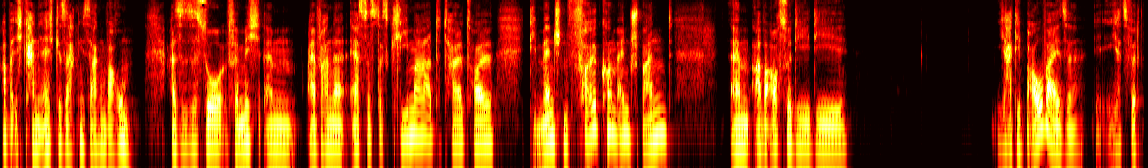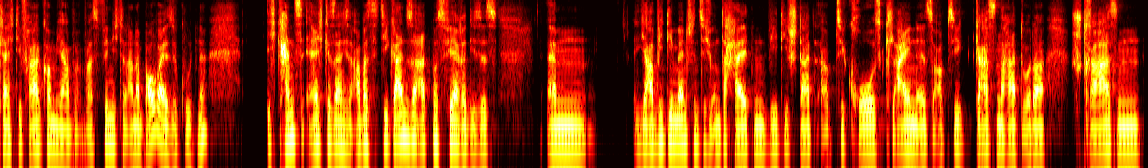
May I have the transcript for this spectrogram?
Aber ich kann ehrlich gesagt nicht sagen, warum. Also es ist so für mich ähm, einfach eine, erstens das Klima total toll, die Menschen vollkommen entspannt, ähm, aber auch so die, die, ja, die Bauweise. Jetzt wird gleich die Frage kommen, ja, was finde ich denn an der Bauweise gut, ne? Ich kann es ehrlich gesagt nicht, aber es ist die ganze Atmosphäre, dieses, ähm, ja, wie die Menschen sich unterhalten, wie die Stadt, ob sie groß, klein ist, ob sie Gassen hat oder Straßen.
